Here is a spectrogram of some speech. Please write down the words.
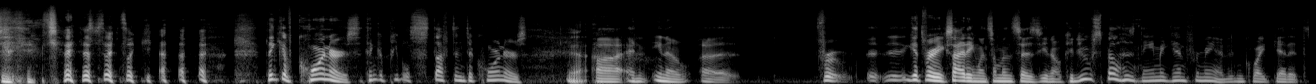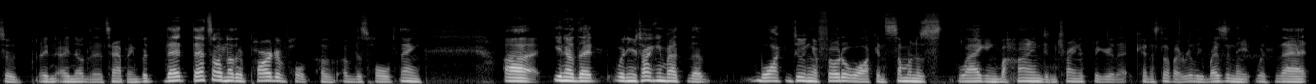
It's, like, yeah. think of corners. Think of people stuffed into corners. yeah. Uh, and you know, uh, for it gets very exciting when someone says, you know, could you spell his name again for me? I didn't quite get it, so I, I know that it's happening. But that that's another part of whole, of of this whole thing. Uh, you know that when you're talking about the walk, doing a photo walk, and someone is lagging behind and trying to figure that kind of stuff, I really resonate with that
